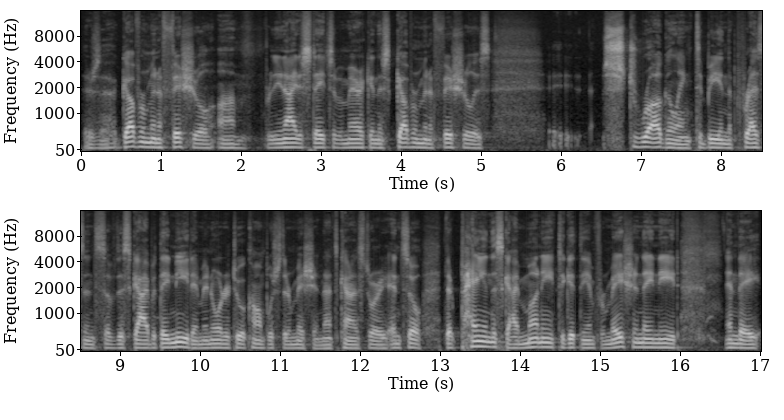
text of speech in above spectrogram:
there's a government official um, for the United States of America, and this government official is uh, struggling to be in the presence of this guy, but they need him in order to accomplish their mission. That's kind of the story. And so they're paying this guy money to get the information they need, and they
